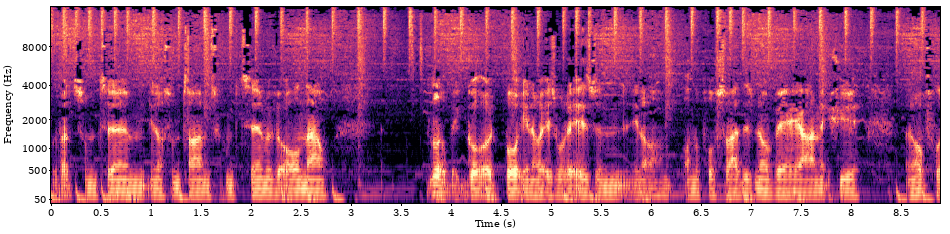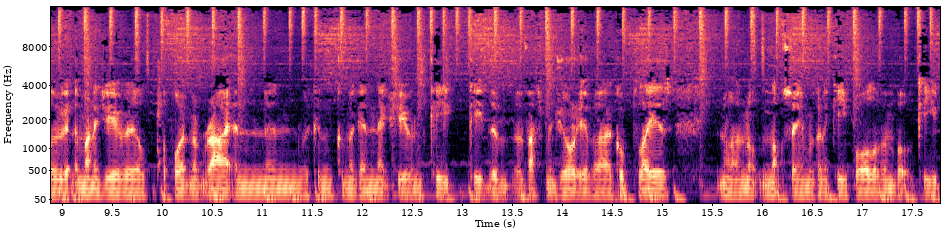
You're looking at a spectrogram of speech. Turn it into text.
we've had some term, you know, sometimes come to term with it all now. A little bit gutted, but you know, it is what it is. And, you know, on the plus side, there's no VAR next year and hopefully we get the managerial appointment right and, and we can come again next year and keep keep the vast majority of our good players. No, I'm not, not saying we're going to keep all of them, but keep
